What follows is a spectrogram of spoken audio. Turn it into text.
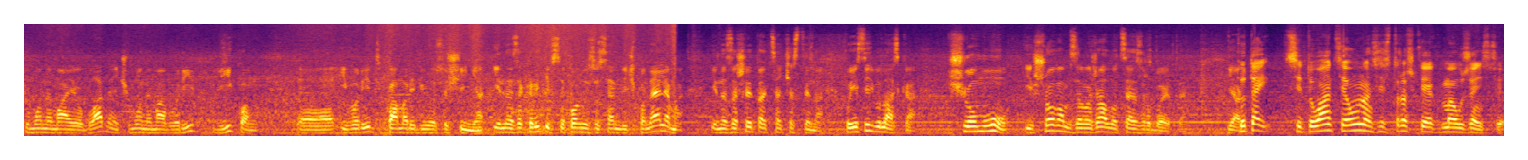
Чому немає обладнання? Чому немає воріт, вікон? е, І воріт в камері біосушіння, і не закриті все повністю сендвіч панелями, і не зашита ця частина. Поясніть, будь ласка, чому і що вам заважало це зробити? Як? Tutaj ситуація у нас є трошки як в мауженстві.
